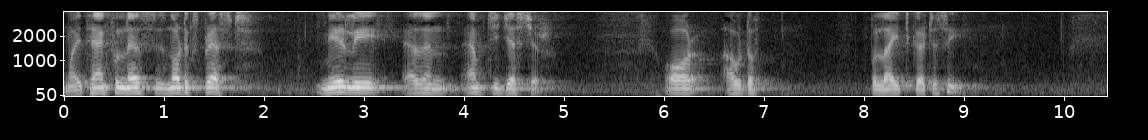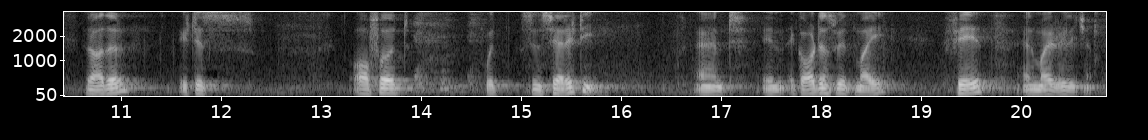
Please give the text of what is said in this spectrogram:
My thankfulness is not expressed merely as an empty gesture or out of polite courtesy. Rather, it is offered with sincerity and in accordance with my faith and my religion.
